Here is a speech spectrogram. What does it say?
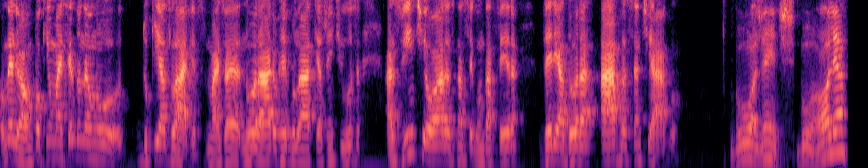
ou melhor, um pouquinho mais cedo não no, do que as lives, mas é no horário regular que a gente usa. às 20 horas na segunda-feira, vereadora Ava Santiago. Boa, gente. Boa. Olha,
